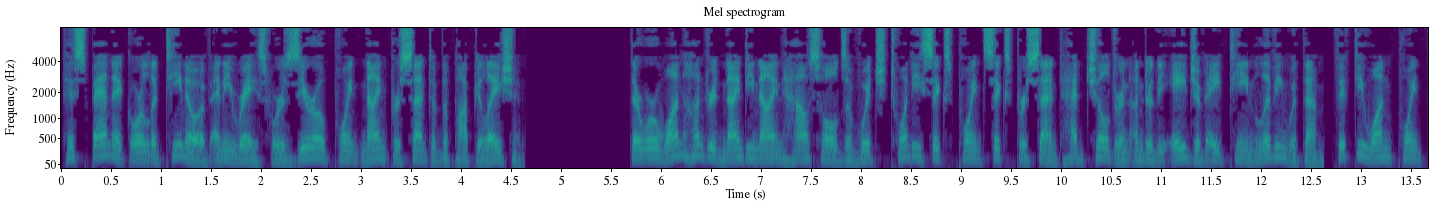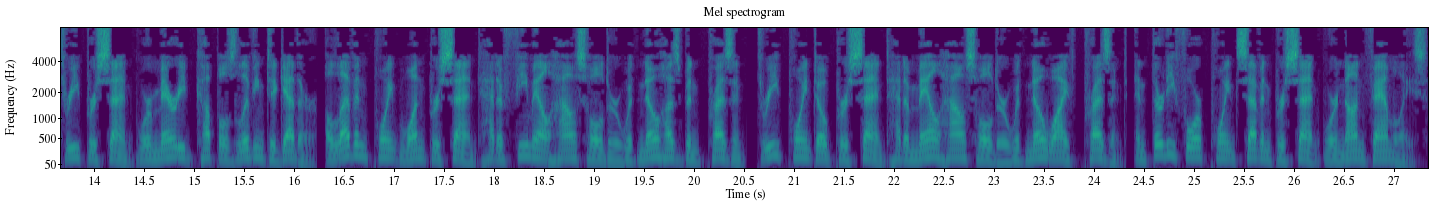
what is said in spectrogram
Hispanic or Latino of any race were 0.9% of the population. There were 199 households of which 26.6% had children under the age of 18 living with them, 51.3% were married couples living together, 11.1% had a female householder with no husband present, 3.0% had a male householder with no wife present, and 34.7% were non-families.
